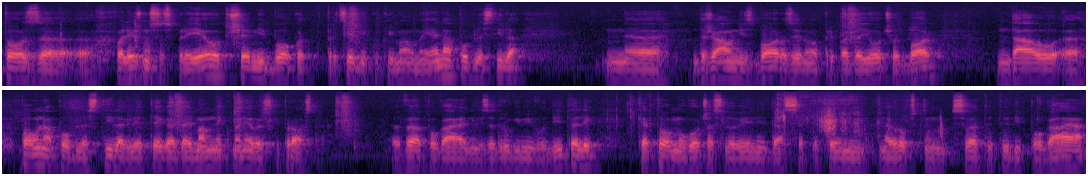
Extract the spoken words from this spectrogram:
to z uh, hvaležnostjo sprejel, če mi bo kot predsedniku, ki ima omejena pooblastila, uh, državni zbor oziroma pripadajoč odbor dal eh, polna pooblastila glede tega, da imam nek manevrski prostor v pogajanjih za drugimi voditelji, ker to omogoča Sloveniji, da se potem na Evropskem svetu tudi pogaja,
